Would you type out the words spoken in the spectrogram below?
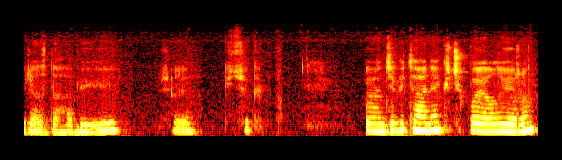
Biraz daha büyüğü. Şöyle küçük. Önce bir tane küçük boy alıyorum.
